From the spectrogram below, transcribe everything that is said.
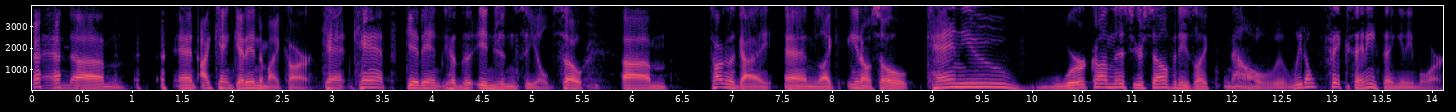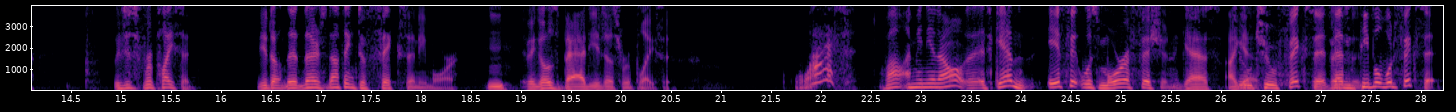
and um, and I can't get into my car. Can't can't get in because the engine sealed. So um, talking to the guy, and like, you know, so can you work on this yourself? And he's like, no, we don't fix anything anymore. We just replace it. You don't. There's nothing to fix anymore. Hmm. If it goes bad, you just replace it. What? Well, I mean, you know, it's again, if it was more efficient, I guess, I to, guess. to fix it, Fix then it. people would fix it.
